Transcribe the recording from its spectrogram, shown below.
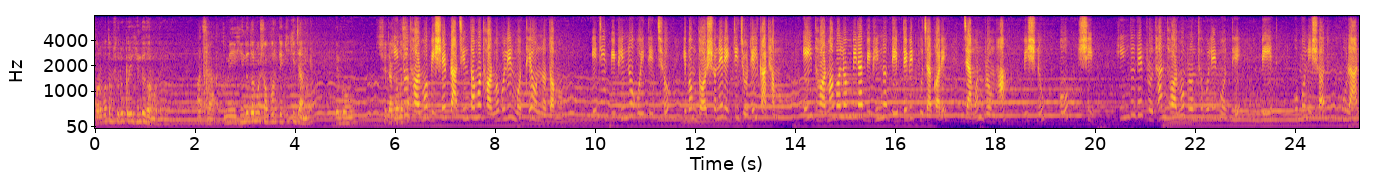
সর্বপ্রথম শুরু করি হিন্দু ধর্ম থেকে। আচ্ছা তুমি হিন্দু ধর্ম সম্পর্কে কি কি জানো এবং সেটা হিন্দু ধর্ম বিশ্বের প্রাচীনতম ধর্মগুলির মধ্যে অন্যতম। এটি বিভিন্ন ঐতিহ্য এবং দর্শনের একটি জটিল কাঠামো। এই ধর্মাবলম্বীরা বিভিন্ন দেবদেবীর পূজা করে, যেমন ব্রহ্মা, বিষ্ণু ও শিব। হিন্দুদের প্রধান ধর্মগ্রন্থগুলির মধ্যে বেদ, উপনিষদ, পুরাণ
